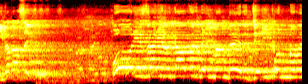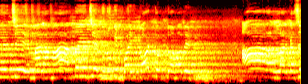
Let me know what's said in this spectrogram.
কীভাবে আছে? ও ইসরায়েল কাফের বেঈমানদের যেই পণ্য রয়েছে, মালামাল রয়েছে, এগুলোকে বয়কট করতে হবে। আর আল্লাহর কাছে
